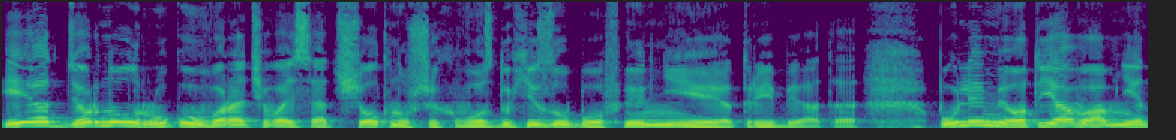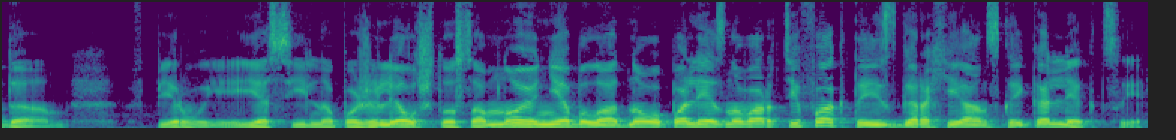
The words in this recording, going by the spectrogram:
и отдернул руку, уворачиваясь от щелкнувших в воздухе зубов. «Нет, ребята, пулемет я вам не дам. Впервые я сильно пожалел, что со мною не было одного полезного артефакта из гарахианской коллекции,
